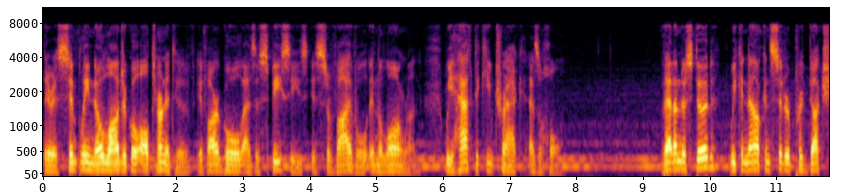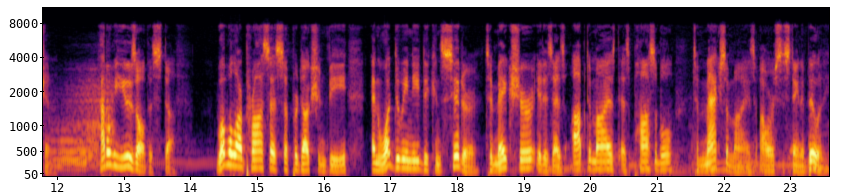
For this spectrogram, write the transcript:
There is simply no logical alternative if our goal as a species is survival in the long run. We have to keep track as a whole. That understood, we can now consider production. How do we use all this stuff? What will our process of production be, and what do we need to consider to make sure it is as optimized as possible to maximize our sustainability?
